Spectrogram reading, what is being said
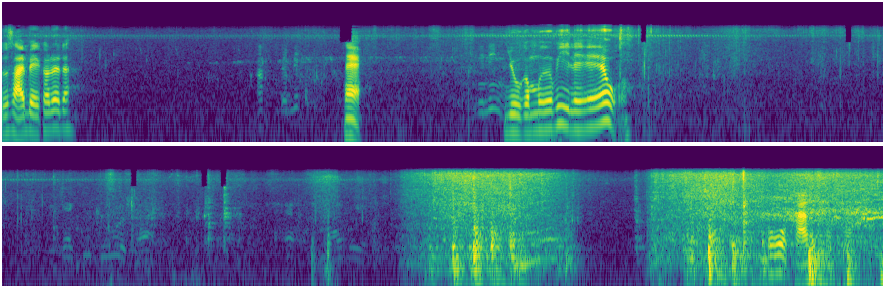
ดูสายเบรกเขาด้วยนะอะเดี๋ยวนี้แน่นิ่งอยู่กับมือพี่แล้วโอ้ขาอื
